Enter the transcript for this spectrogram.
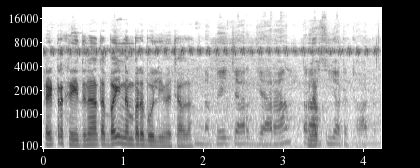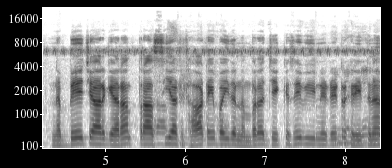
ਟਰੈਕਟਰ ਖਰੀਦਣਾ ਤਾਂ ਬਾਈ ਨੰਬਰ ਬੋਲੀ ਵਿੱਚ ਆਪਦਾ। 90411 83868 90411 83868 ਇਹ ਬਾਈ ਦਾ ਨੰਬਰ ਆ ਜੇ ਕਿਸੇ ਵੀ ਨੇ ਟਰੈਕਟਰ ਖਰੀਦਣਾ।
